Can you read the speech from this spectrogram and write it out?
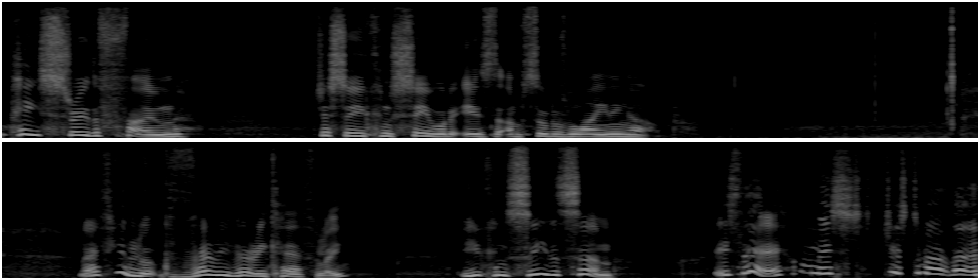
a piece through the phone just so you can see what it is that I'm sort of lining up. Now if you look very, very carefully, you can see the sun. It's there, honest, just about there,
